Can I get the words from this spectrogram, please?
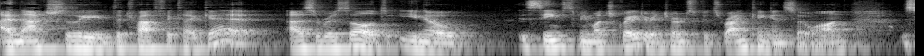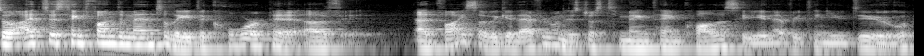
and actually the traffic I get as a result, you know, seems to be much greater in terms of its ranking and so on. So I just think fundamentally the core bit of advice I would give everyone is just to maintain quality in everything you do.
